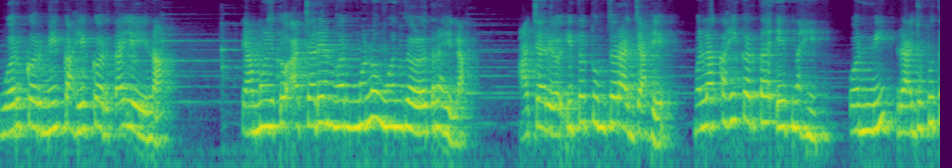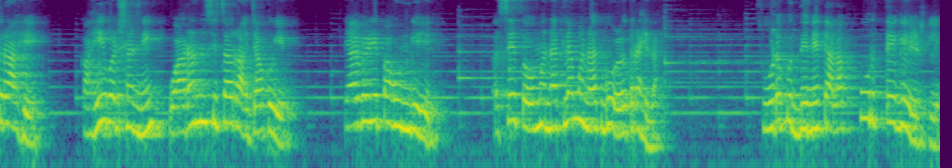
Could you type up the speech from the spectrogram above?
वर करणी काही करता येईना. त्यामुळे तो आचार्यांवर मनोमन जळत राहिला. आचार्य इथं तुमचं राज्य आहे. मला काही करता येत नाही पण मी राजपुत्र आहे. काही वर्षांनी वाराणसीचा राजा होईल त्यावेळी पाहून घेईल असे तो मनातल्या मनात घोळत राहिला. सूडबुद्धीने त्याला पुरते घेरले.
